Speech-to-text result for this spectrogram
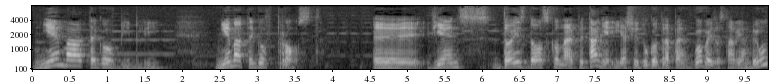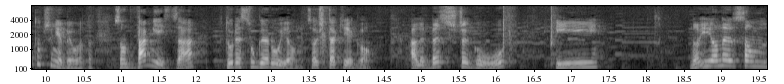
Nie ma tego w Biblii. Nie ma tego wprost. Yy, więc to jest doskonałe pytanie i ja się długo drapałem w głowę i zastanawiałem, było to czy nie było to. Są dwa miejsca, które sugerują coś takiego, ale bez szczegółów i no i one są,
